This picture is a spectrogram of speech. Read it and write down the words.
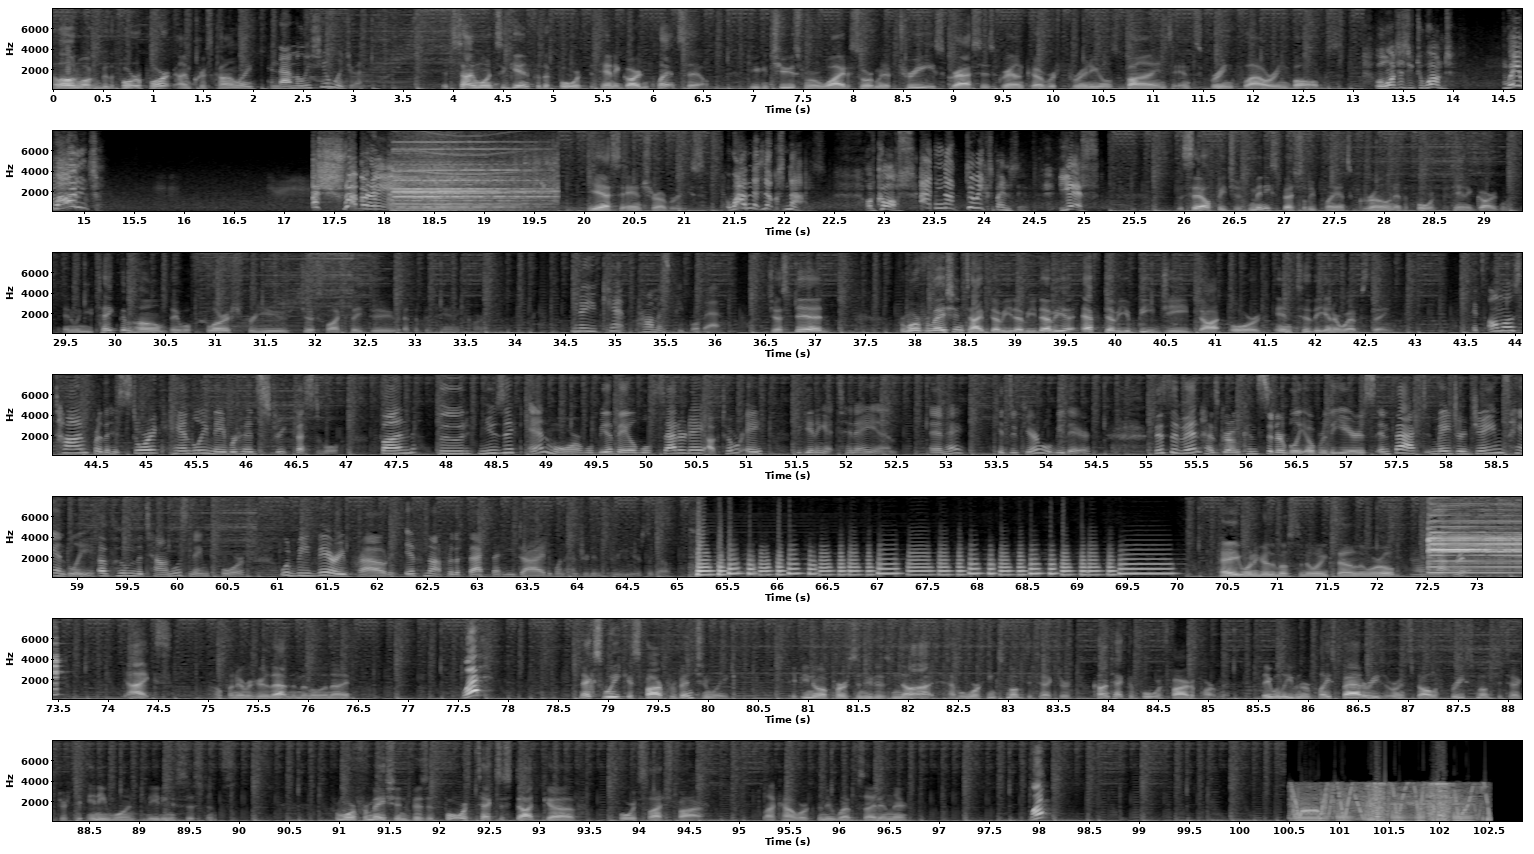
Hello and welcome to the Fort Report. I'm Chris Conley. And I'm Alicia Woodruff. It's time once again for the Fort Worth Botanic Garden plant sale. You can choose from a wide assortment of trees, grasses, ground covers, perennials, vines, and spring flowering bulbs. Well, what is it you want? We want a shrubbery. Yes, and shrubberies. One that looks nice Of course. and not too expensive. Yes. The sale features many specialty plants grown at the Fort Worth Botanic Garden. And when you take them home, they will flourish for you just like they do at the Botanic Garden. You know, you can't promise people that. Just did. For more information, type www.fwbg.org into the interwebs thing. It's almost time for the historic Handley Neighborhood Street Festival. Fun, food, music, and more will be available Saturday, October 8th, beginning at 10 a.m. And hey, Kids Who Care will be there. This event has grown considerably over the years. In fact, Major James Handley, of whom the town was named for, would be very proud if not for the fact that he died 103 years ago. Hey, you want to hear the most annoying sound in the world? Uh, Yikes. I hope I never hear that in the middle of the night. what? Next week is Fire Prevention Week. If you know a person who does not have a working smoke detector, contact the Fort Worth Fire Department. They will even replace batteries or install a free smoke detector to anyone needing assistance. For more information, visit fortworthtexas.gov forward slash fire. Like how I worked the new website in there? What?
